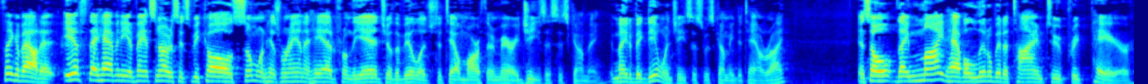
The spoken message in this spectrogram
Think about it. If they have any advance notice, it's because someone has ran ahead from the edge of the village to tell Martha and Mary Jesus is coming. It made a big deal when Jesus was coming to town, right? And so they might have a little bit of time to prepare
